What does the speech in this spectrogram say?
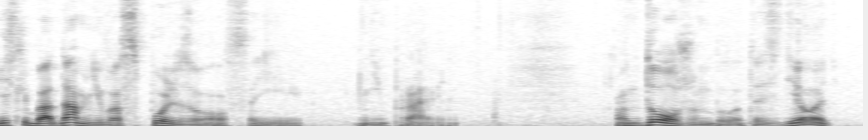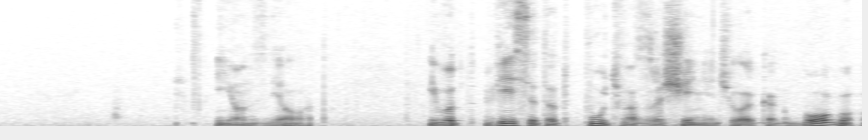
если бы Адам не воспользовался ею неправильно. Он должен был это сделать, и он сделал это. И вот весь этот путь возвращения человека к Богу,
